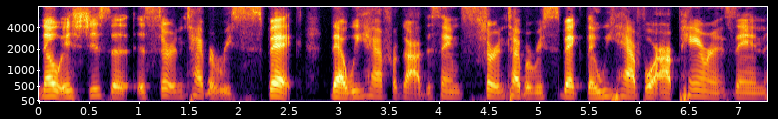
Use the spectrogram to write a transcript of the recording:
No, it's just a, a, certain type of respect that we have for God, the same certain type of respect that we have for our parents and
